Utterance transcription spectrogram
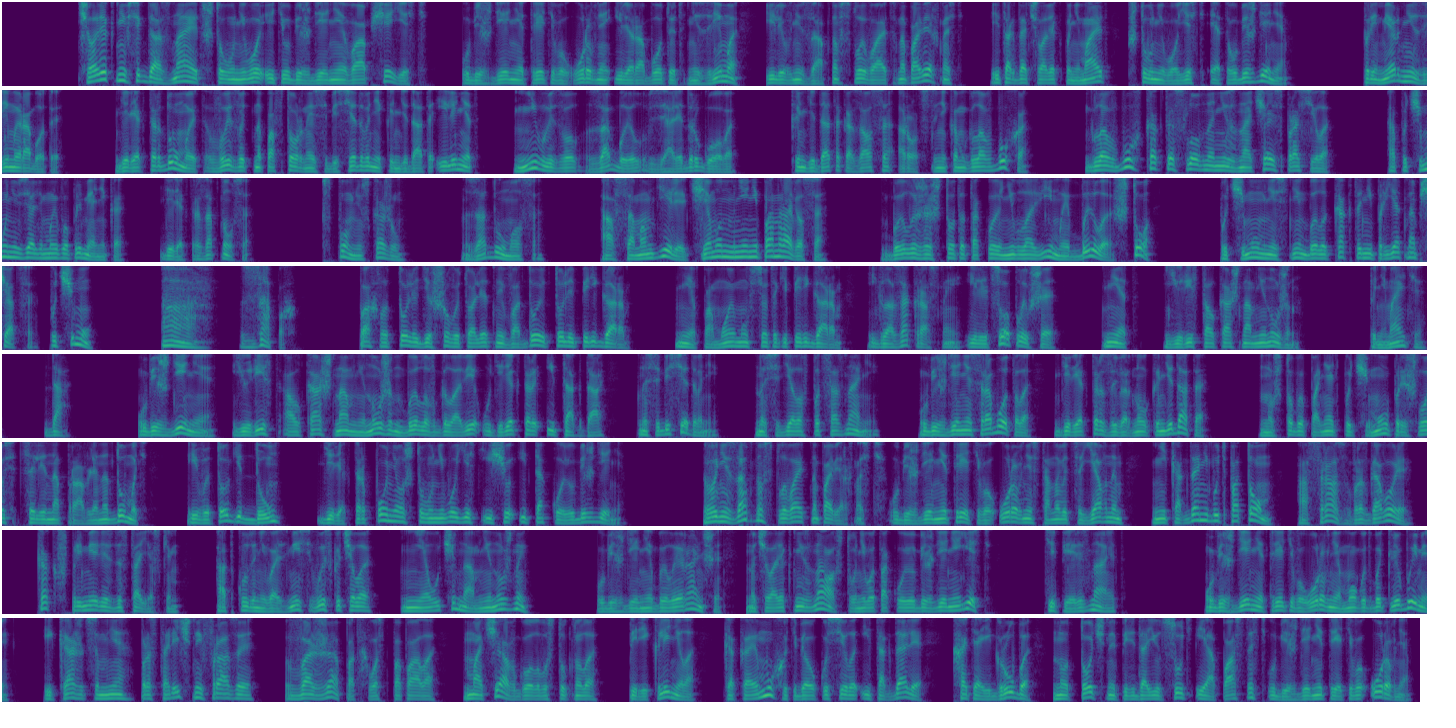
Человек не всегда знает, что у него эти убеждения вообще есть убеждения третьего уровня или работают незримо, или внезапно всплывают на поверхность, и тогда человек понимает, что у него есть это убеждение. Пример незримой работы. Директор думает, вызвать на повторное собеседование кандидата или нет. Не вызвал, забыл, взяли другого. Кандидат оказался родственником главбуха. Главбух как-то словно невзначай спросила, «А почему не взяли моего племянника?» Директор запнулся. «Вспомню, скажу». Задумался. А в самом деле, чем он мне не понравился? Было же что-то такое неуловимое. Было. Что? Почему мне с ним было как-то неприятно общаться? Почему? А, запах. Пахло то ли дешевой туалетной водой, то ли перегаром. Не, по-моему, все-таки перегаром. И глаза красные, и лицо оплывшее. Нет, юрист-алкаш нам не нужен. Понимаете? Да. Убеждение «юрист-алкаш нам не нужен» было в голове у директора и тогда, на собеседовании но сидела в подсознании. Убеждение сработало, директор завернул кандидата. Но чтобы понять почему, пришлось целенаправленно думать. И в итоге Дум, директор понял, что у него есть еще и такое убеждение. Внезапно всплывает на поверхность. Убеждение третьего уровня становится явным не когда-нибудь потом, а сразу, в разговоре. Как в примере с Достоевским. Откуда ни возьмись, выскочило «неучи нам не нужны». Убеждение было и раньше, но человек не знал, что у него такое убеждение есть. Теперь знает. Убеждения третьего уровня могут быть любыми, и кажется мне просторечной фразы «вожа под хвост попала», «моча в голову стукнула», «переклинила», «какая муха тебя укусила» и так далее, хотя и грубо, но точно передают суть и опасность убеждений третьего уровня.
